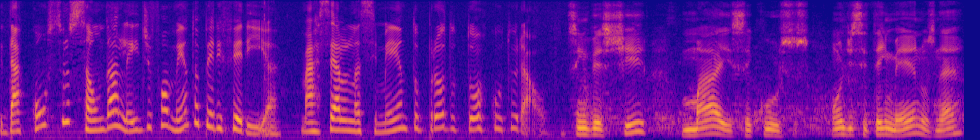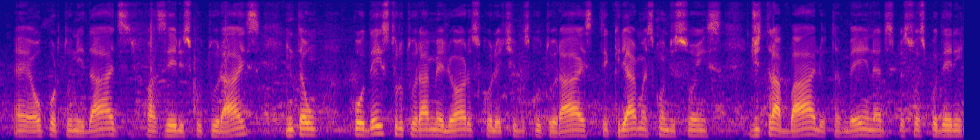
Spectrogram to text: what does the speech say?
e da construção da Lei de Fomento à Periferia. Marcelo Nascimento, produtor cultural. Se investir mais recursos onde se tem menos né, é, oportunidades de fazeres culturais. Então, poder estruturar melhor os coletivos culturais, ter, criar mais condições de trabalho também, né, das pessoas poderem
